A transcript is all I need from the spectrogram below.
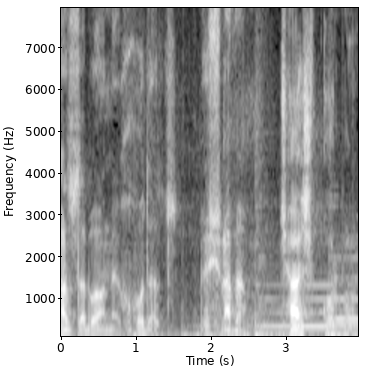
از زبان خودت بشنوم. چشم قربان.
